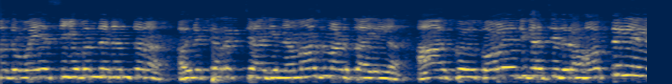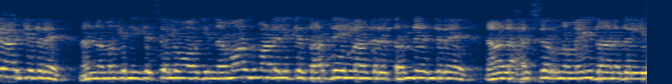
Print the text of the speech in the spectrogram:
ಮಗ ವಯಸ್ಸಿಗೆ ಬಂದ ನಂತರ ಅವನು ಕರೆಕ್ಟ್ ಆಗಿ ನಮಾಜ್ ಮಾಡ್ತಾ ಇಲ್ಲ. ಆ ಕಾಲೇಜಿಗೆ ಹಚ್ಚಿದ್ರೆ ಹಾಸ್ಟೆಲ್ ಹಾಕಿದ್ರೆ, ನನ್ನ ಮಗನಿಗೆ ಚಲುವಾಗಿ ನಮಾಜ್ ಮಾಡಲಿಕ್ಕೆ ಸಾಧ್ಯ ಇಲ್ಲ ಅಂದ್ರೆ ತಂದೆ ಎಂದರೆ, ನಾಳೆ ಹಶರ್ನ ಮೈದಾನದಲ್ಲಿ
